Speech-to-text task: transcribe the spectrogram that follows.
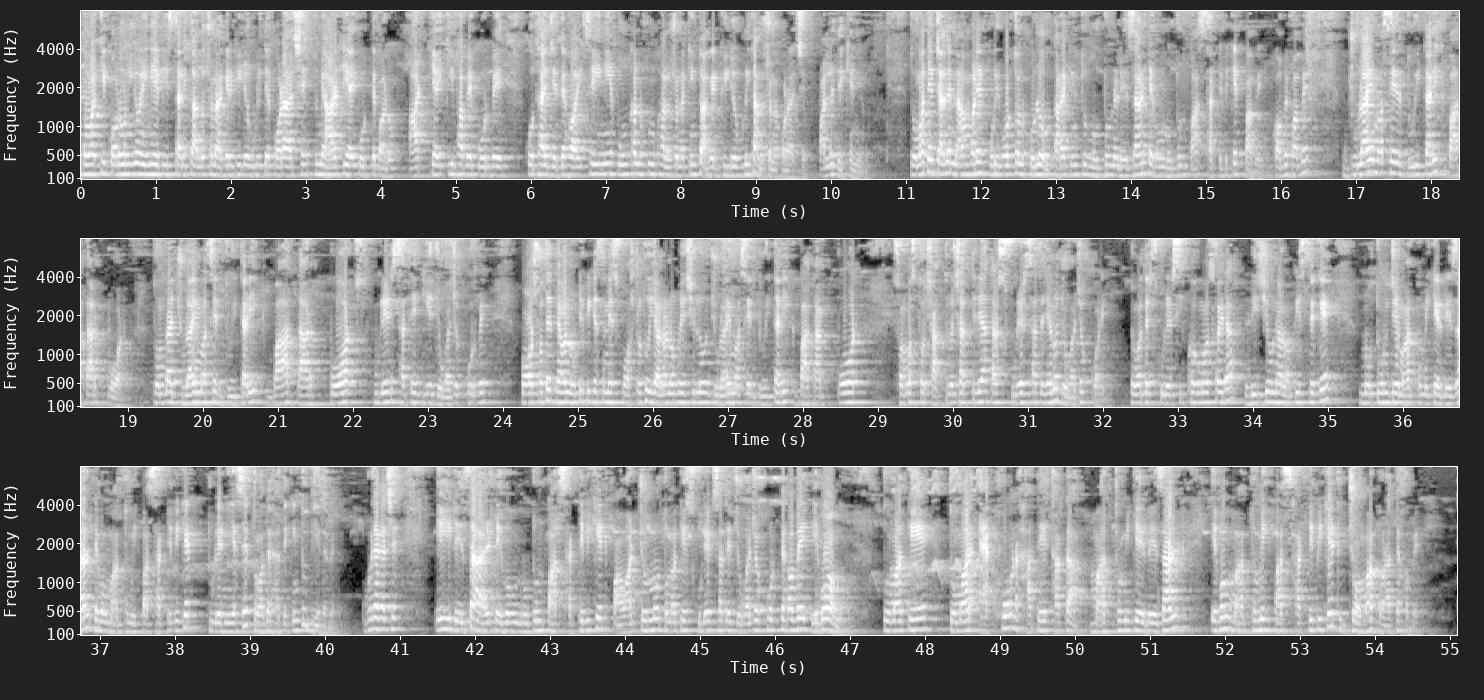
তোমার কি করণীয় এই নিয়ে বিস্তারিত আলোচনা আগের ভিডিওগুলিতে করা আছে। তুমি আরটিআই করতে পারো। আরটিআই কীভাবে করবে, কোথায় যেতে হয়, সেই নিয়ে পুঙ্খানুপুঙ্খ আলোচনা কিন্তু আগের ভিডিওগুলিতে আলোচনা করা আছে। পারলে দেখে নিও। তোমাদের যাদের নাম্বারের পরিবর্তন হলো, তারা কিন্তু নতুন রেজাল্ট এবং নতুন পাস সার্টিফিকেট পাবে। কবে পাবে? জুলাই মাসের দুই তারিখ বা তারপর তোমরা জুলাই মাসের দুই তারিখ বা তারপর স্কুলের সাথে গিয়ে যোগাযোগ করবে। পর্ষদের দেওয়া নোটিফিকেশনে স্পষ্টতই জানানো হয়েছিল, জুলাই মাসের দুই তারিখ বা তারপর সমস্ত ছাত্রছাত্রীরা তার স্কুলের সাথে যেন যোগাযোগ করে। তোমাদের স্কুলের শিক্ষক মহাশয়রা রিজিওনাল অফিস থেকে নতুন যে মাধ্যমিকের রেজাল্ট এবং মাধ্যমিক পাস সার্টিফিকেট তুলে নিয়ে এসে তোমাদের হাতে কিন্তু দিয়ে দেবে। বোঝা গেছে এই রেজাল্ট এবং নতুন পাস সার্টিফিকেট পাওয়ার জন্য তোমাকে স্কুলের সাথে যোগাযোগ করতে হবে এবং তোমাকে তোমার এখন হাতে থাকা মাধ্যমিকের রেজাল্ট এবং মাধ্যমিক পাস সার্টিফিকেট জমা করাতে হবে।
